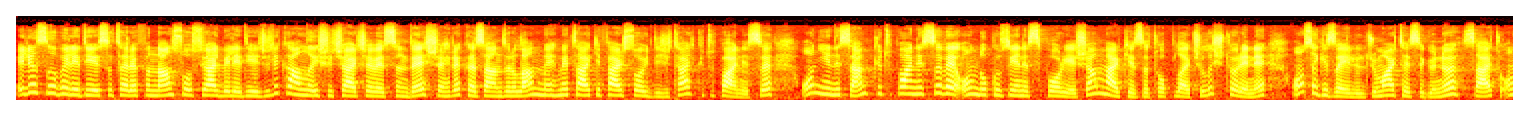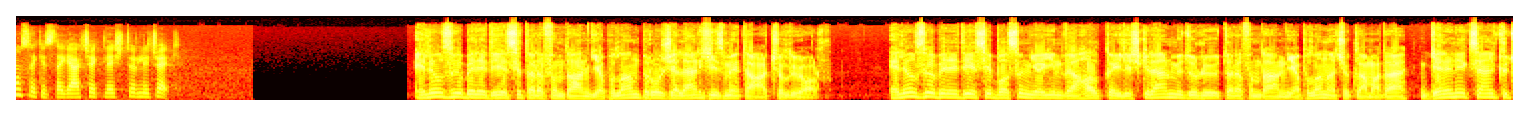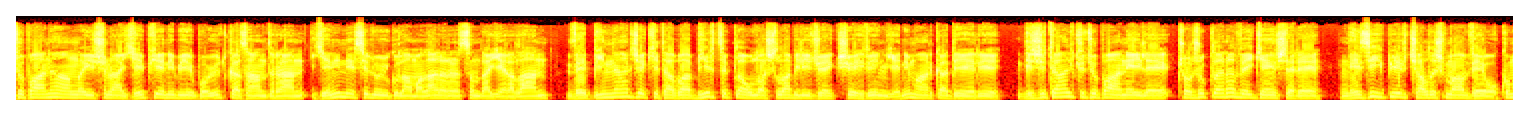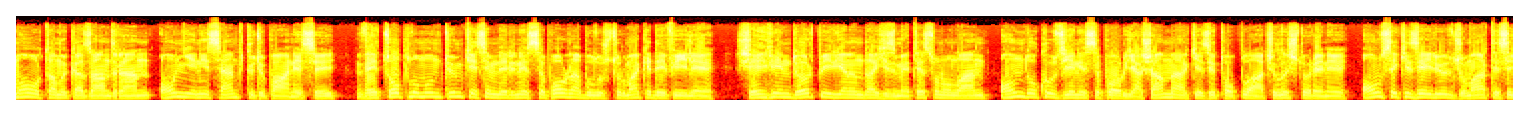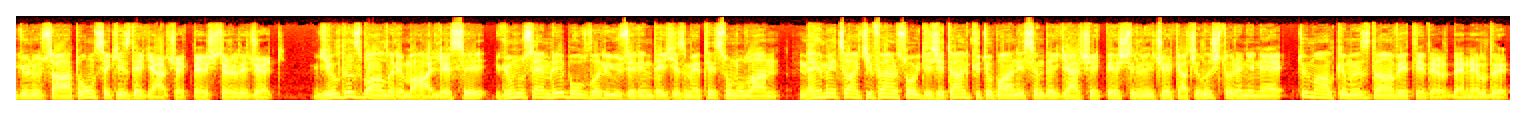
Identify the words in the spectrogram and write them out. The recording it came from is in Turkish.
Elazığ Belediyesi tarafından sosyal belediyecilik anlayışı çerçevesinde şehre kazandırılan Mehmet Akif Ersoy Dijital Kütüphanesi, 10 Yeni Semt Kütüphanesi ve 19 Yeni Spor Yaşam Merkezi toplu açılış töreni 18 Eylül Cumartesi günü saat 18'de gerçekleştirilecek. Elazığ Belediyesi tarafından yapılan projeler hizmete açılıyor. Elazığ Belediyesi Basın Yayın ve Halkla İlişkiler Müdürlüğü tarafından yapılan açıklamada, geleneksel kütüphane anlayışına yepyeni bir boyut kazandıran yeni nesil uygulamalar arasında yer alan ve binlerce kitaba bir tıkla ulaşılabilecek şehrin yeni marka değeri, dijital kütüphane ile çocuklara ve gençlere nezih bir çalışma ve okuma ortamı kazandıran 10 yeni semt kütüphanesi ve toplumun tüm kesimlerini sporla buluşturmak hedefiyle şehrin dört bir yanında hizmete sunulan 19 yeni spor yaşam merkezi toplu açılış töreni 18 Eylül Cumartesi günü saat 18'de gerçekleştirilecek. Yıldız Bağları Mahallesi, Yunus Emre Bulvarı üzerinde hizmete sunulan Mehmet Akif Ersoy Dijital Kütüphanesi'nde gerçekleştirilecek açılış törenine tüm halkımız davetlidir denildi.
